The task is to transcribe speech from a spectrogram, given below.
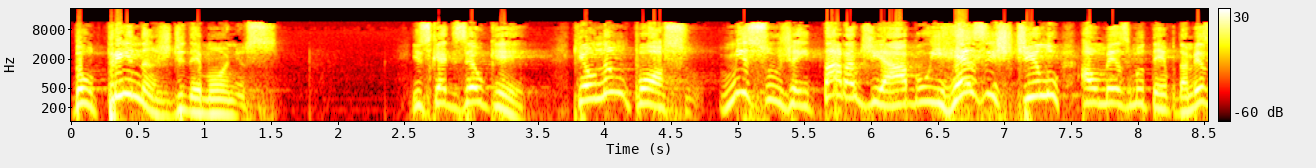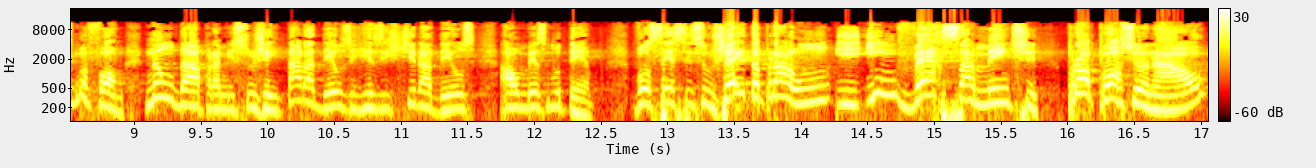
Doutrinas de demônios. Isso quer dizer o quê? Que eu não posso me sujeitar ao diabo e resisti-lo ao mesmo tempo. Da mesma forma, não dá para me sujeitar a Deus e resistir a Deus ao mesmo tempo. Você se sujeita para um e inversamente proporcional,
